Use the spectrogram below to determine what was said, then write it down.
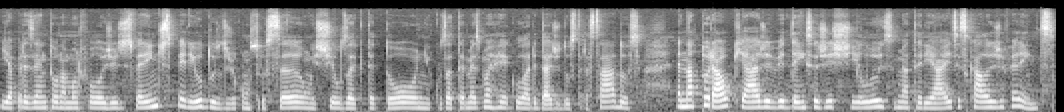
e apresentou na morfologia diferentes períodos de construção, estilos arquitetônicos, até mesmo a regularidade dos traçados, é natural que haja evidências de estilos, materiais e escalas diferentes.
